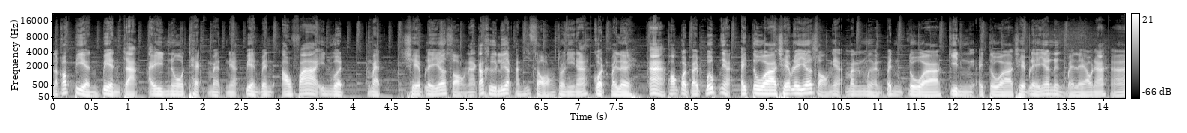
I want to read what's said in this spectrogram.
แล้วก็เปลี่ยน เปลี่ยนจากไอโนแท็กแมทเนี่ย เปลี่ยนเเป็น Alpha Invert Match เชฟเลเยอร์2นะก็คือเลือกอันที่ 2 ตัวนี้นะ กดไปเลยอะพอกดไปปุ๊บเนี่ยไอตัวเชฟเลเยอร์2เนี่ยมันเหมือนเป็นตัวกินไอตัวเชฟเลเยอร์1ไปแล้วนะอ่า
